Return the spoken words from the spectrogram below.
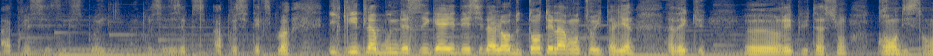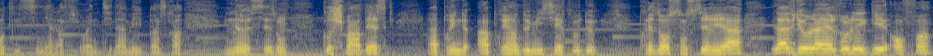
Après ses exploits, après cet exploit, il quitte la Bundesliga et décide alors de tenter l'aventure italienne avec une euh, réputation grandissante. Il signe à la Fiorentina mais il passera une saison cauchemardesque. Après, un demi-siècle de présence en Serie A, la Viola est reléguée enfin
